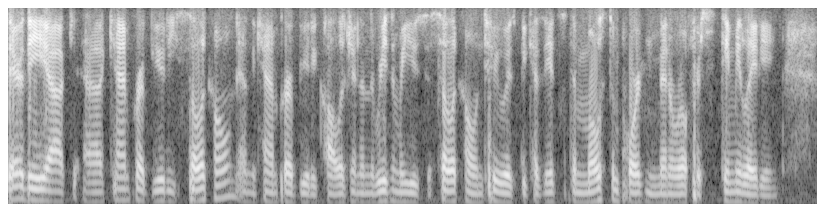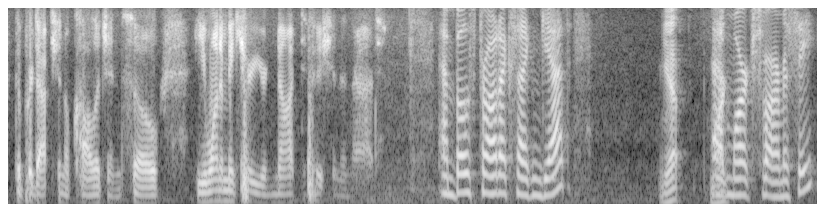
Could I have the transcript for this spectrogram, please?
They're the uh, uh, CanPrev Beauty Silicone and the CanPrev Beauty Collagen. And the reason we use the silicone too is because it's the most important mineral for stimulating the production of collagen. So you want to make sure you're not deficient in that. And both products I can get? Yep. Mark. At Mark's Pharmacy,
